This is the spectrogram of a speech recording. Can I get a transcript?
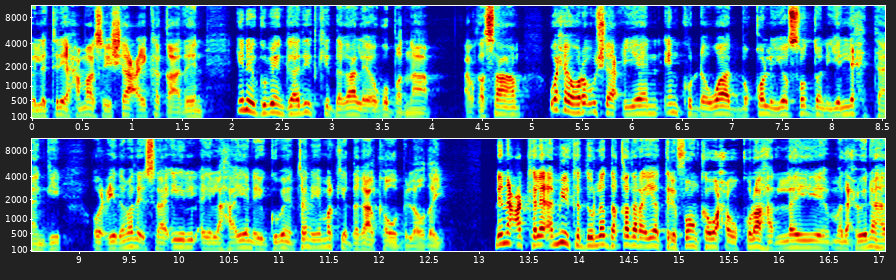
militariga xamaas ay shaacay ka qaadeen inay gubeen gaadiidkii dagaal ee ugu badnaa. Alqasaam waxay hore u shaaciyeen in ku dhowaad boqol iyo soddon iyo lix taangi oo ciidamada israa'iil ay lahaayeen ay gubeen tan iyo markii dagaalka uu bilowday dhinaca kale amiirka dowladda qatar ayaa telefoonka waxa uu kula hadlay madaxweynaha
